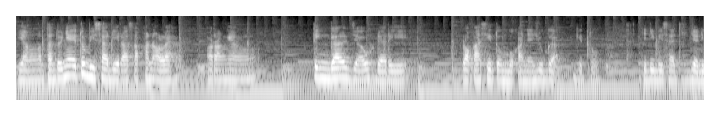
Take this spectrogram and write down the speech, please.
yang tentunya itu bisa dirasakan oleh orang yang tinggal jauh dari lokasi tumbukannya juga gitu. Jadi bisa terjadi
